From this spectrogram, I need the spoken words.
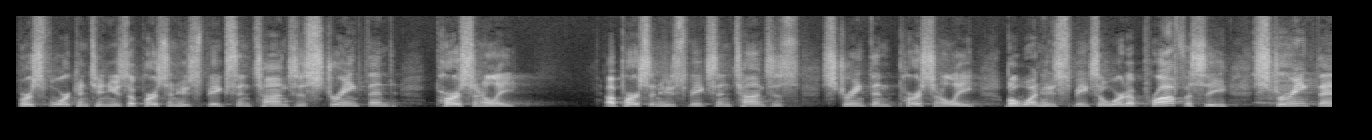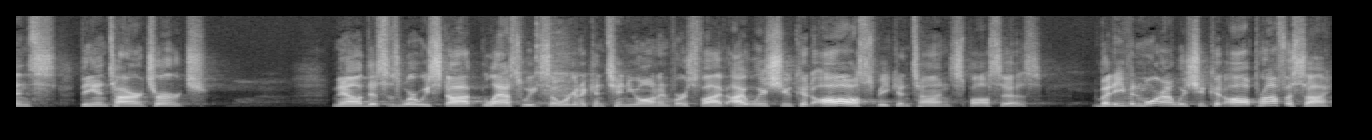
Verse 4 continues A person who speaks in tongues is strengthened personally. A person who speaks in tongues is strengthened personally, but one who speaks a word of prophecy strengthens the entire church. Now, this is where we stopped last week, so we're going to continue on in verse 5. I wish you could all speak in tongues, Paul says, but even more, I wish you could all prophesy.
